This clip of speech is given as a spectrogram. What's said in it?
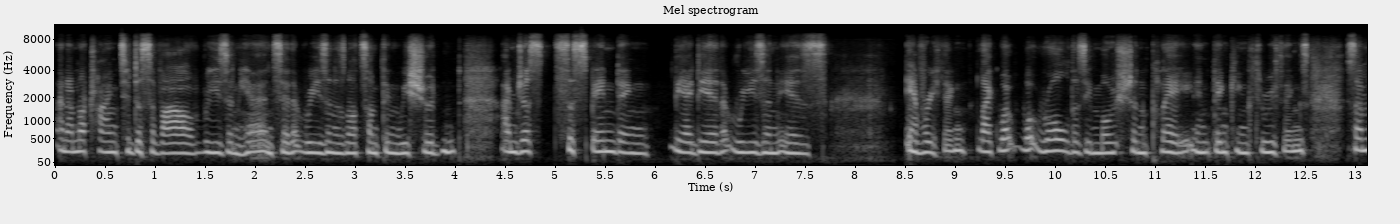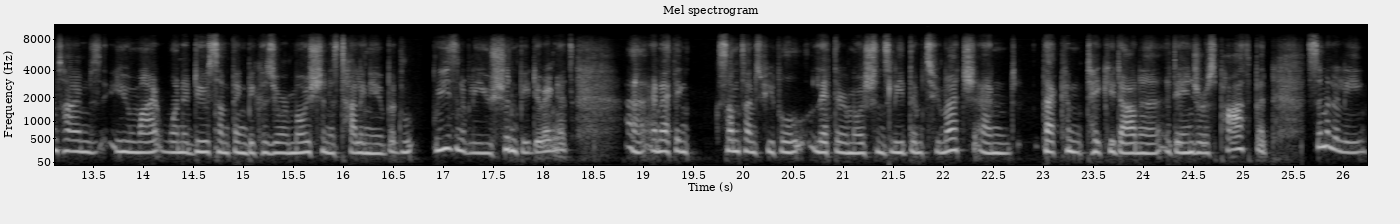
and I'm not trying to disavow reason here and say that reason is not something we shouldn't. I'm just suspending the idea that reason is everything. Like what what role does emotion play in thinking through things? Sometimes you might want to do something because your emotion is telling you, but reasonably you shouldn't be doing it. Uh, and I think sometimes people let their emotions lead them too much, and that can take you down a, a dangerous path. But similarly,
